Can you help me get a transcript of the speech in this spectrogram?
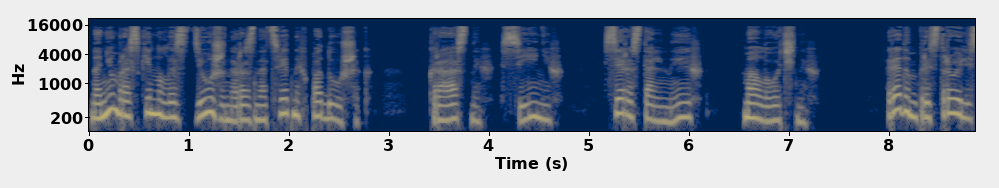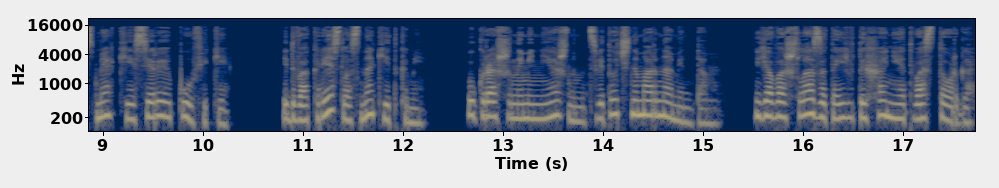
На нем раскинулась дюжина разноцветных подушек — красных, синих, серо-стальных, молочных. Рядом пристроились мягкие серые пуфики и два кресла с накидками, украшенными нежным цветочным орнаментом. Я вошла, затаив дыхание от восторга.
